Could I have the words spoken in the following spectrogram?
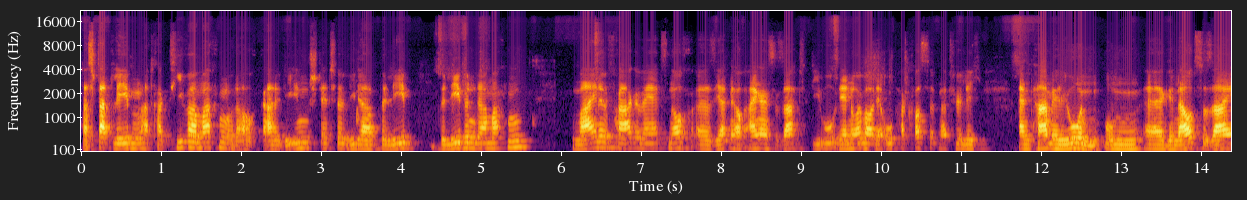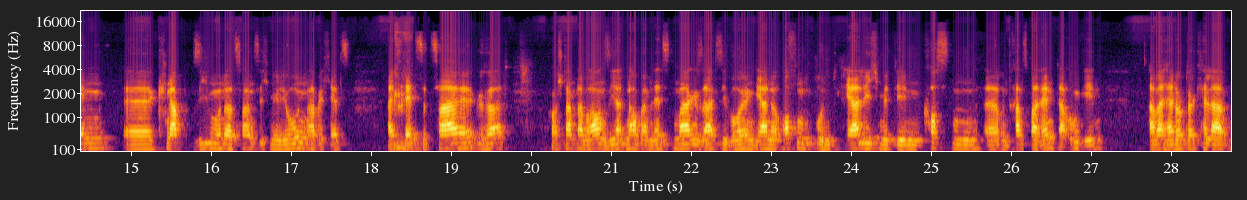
das Stadtleben attraktiver machen oder auch gerade die Innenstädte wieder beleb belebender machen. Meine Frage wäre jetzt noch, äh, Sie hatten ja auch eingangs gesagt, der Neubau der Oper kostet natürlich ein paar Millionen. Um äh, genau zu sein, äh, knapp 720 Millionen habe ich jetzt als letzte Zahl gehört. Frau Stammler-Braun, Sie hatten auch beim letzten Mal gesagt, Sie wollen gerne offen und ehrlich mit den Kosten äh, und transparent da umgehen. Aber Herr Dr. Keller,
